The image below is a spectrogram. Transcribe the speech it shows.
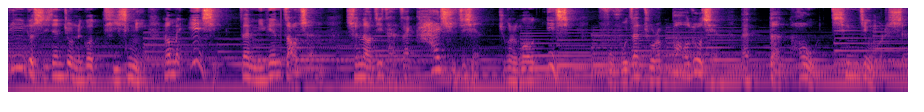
第一个时间就能够提醒你。让我们一起在明天早晨晨祷祭坛在开始之前，就能够一起俯伏在主的宝座前来等候亲近我们的神。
